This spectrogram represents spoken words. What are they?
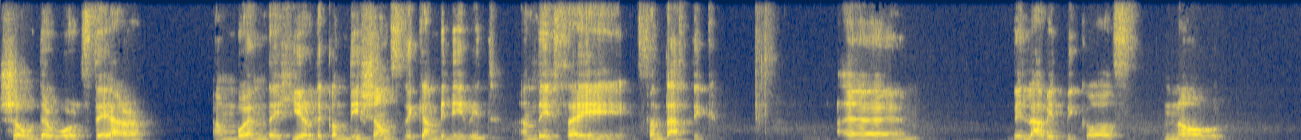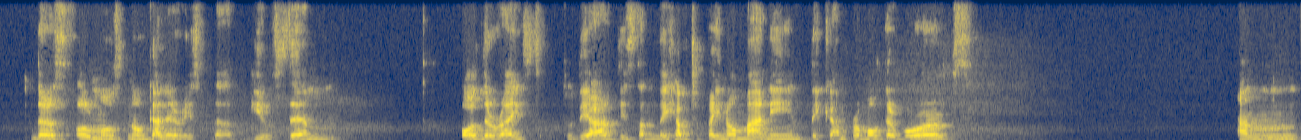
show their works there and when they hear the conditions they can believe it and they say fantastic. Um, they love it because no there's almost no galleries that gives them all the rights to the artist and they have to pay no money they can promote their works. And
